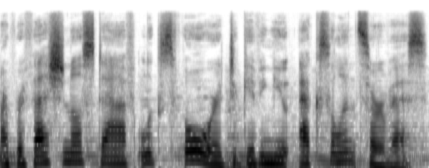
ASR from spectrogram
Our professional staff looks forward to giving you excellent service.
